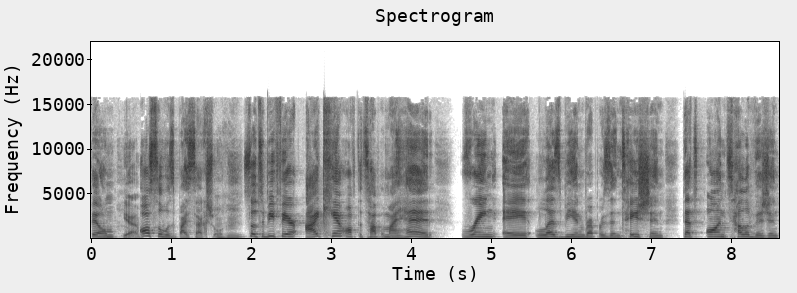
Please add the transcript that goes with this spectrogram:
film Yeah. also was bisexual. Mm-hmm. So to be fair, I can't off the top of my head ring a lesbian representation that's on television.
